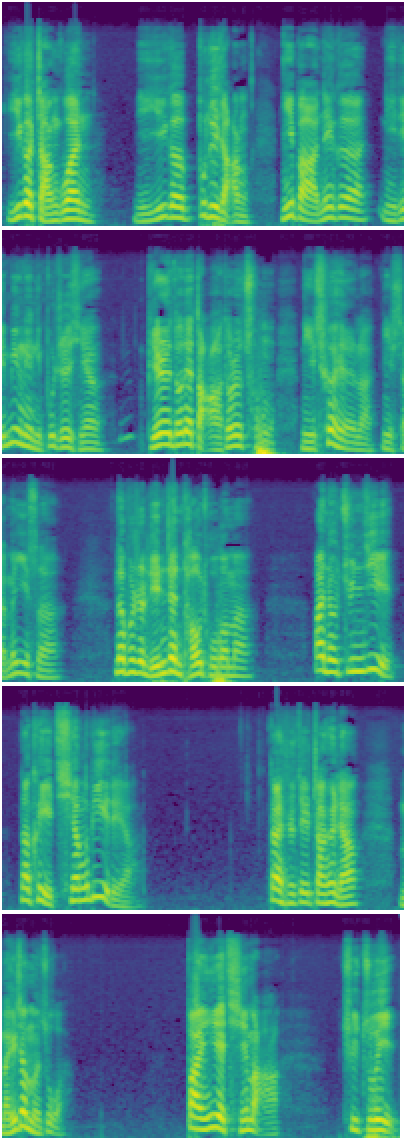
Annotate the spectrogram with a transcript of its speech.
一个长官，你一个部队长，你把那个你的命令你不执行。别人都在打，都是冲，你撤下来了，你什么意思啊？那不是临阵逃脱吗？按照军纪，那可以枪毙的呀。但是这张学良没这么做，半夜骑马去追，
